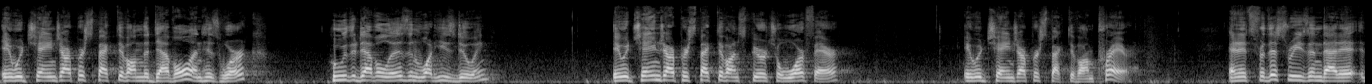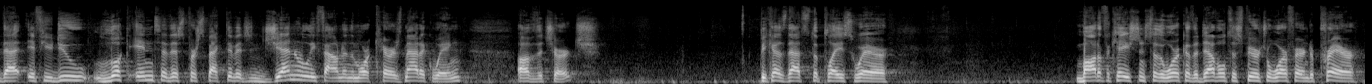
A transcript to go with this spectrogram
It would change our perspective on the devil and his work, who the devil is and what he's doing. It would change our perspective on spiritual warfare. It would change our perspective on prayer. And it's for this reason that, it, that if you do look into this perspective, it's generally found in the more charismatic wing of the church, because that's the place where modifications to the work of the devil, to spiritual warfare, and to prayer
